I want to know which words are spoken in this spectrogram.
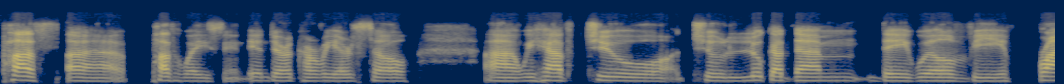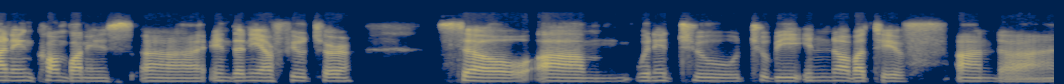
path pathways in, in their career. So uh, we have to to look at them. They will be running companies uh, in the near future. So um, we need to to be innovative and uh,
